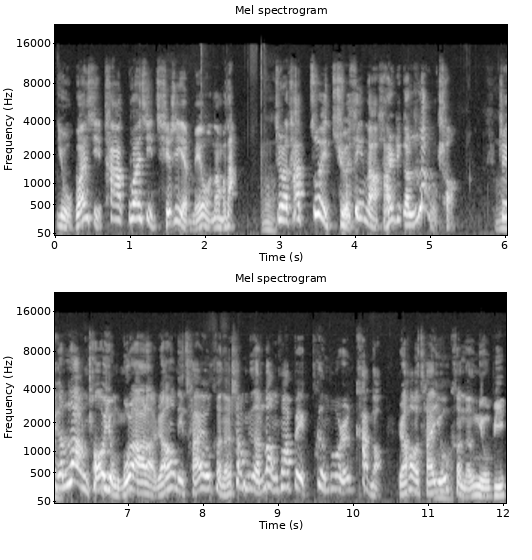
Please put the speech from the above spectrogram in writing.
有关系，它关系其实也没有那么大，就是它最决定的还是这个浪潮，这个浪潮涌过来了，然后你才有可能上面的浪花被更多人看到，然后才有可能牛逼。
